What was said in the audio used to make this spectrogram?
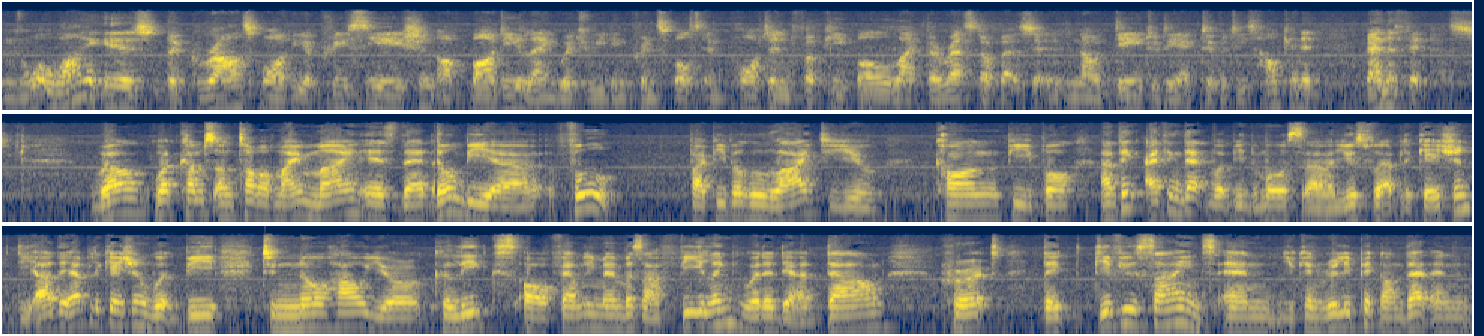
Mm, Why is the grasp or the appreciation of body language reading principles important for people like the rest of us in our day-to-day activities? How can it benefit us? Well, what comes on top of my mind is that don't be uh, fooled by people who lie to you, con people. I think I think that would be the most uh, useful application. The other application would be to know how your colleagues or family members are feeling, whether they are down, hurt. They give you signs, and you can really pick on that and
